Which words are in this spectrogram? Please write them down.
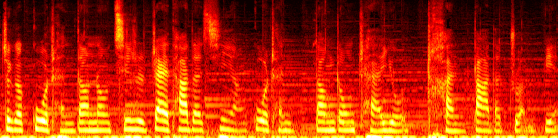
这个过程当中，其实在他的信仰过程当中才有很大的转变。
